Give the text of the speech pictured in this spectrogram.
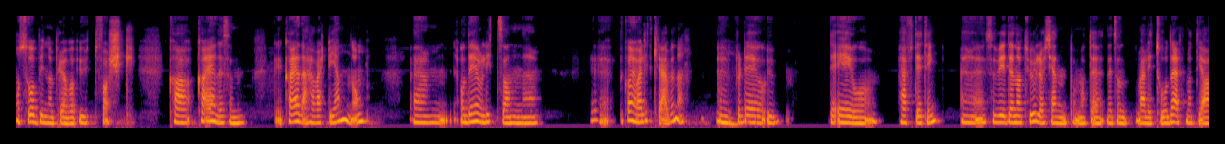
Og så begynne å prøve å utforske hva, hva er det som Hva er det jeg har vært igjennom? Um, og det er jo litt sånn eh, Det kan jo være litt krevende, eh, Mm. for det er jo, det er jo heftige ting. Eh, så det er naturlig å kjenne på en måte litt sånn, være litt todelt med at ja,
